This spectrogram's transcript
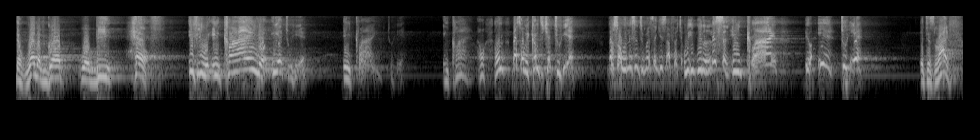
The word of God will be health. If you incline your ear to hear, incline to hear. Incline. I want, I want, that's why we come to church to hear. That's why we listen to messages after church. We, we listen, incline your ear to hear. It is life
